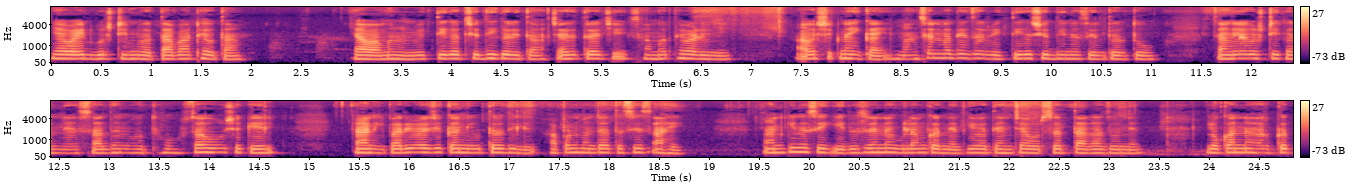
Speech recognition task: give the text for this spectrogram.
या वाईट गोष्टींवर ताबा ठेवता यावा म्हणून व्यक्तिगत शुद्धीकरिता चारित्र्याचे सामर्थ्य वाढविणे आवश्यक नाही काय? माणसांमध्ये जर व्यक्तिगत शुद्धी नसेल तर तो चांगल्या गोष्टी करण्यास साधनभूत होसा होऊ शकेल. आणि पारिवारिकांनी उत्तर दिले. आपण म्हणता तसेच आहे. आणखी असे की दुसऱ्यांना गुलाम करण्यात किंवा त्यांच्यावर सत्ता गाजवण्यात लोकांना हरकत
